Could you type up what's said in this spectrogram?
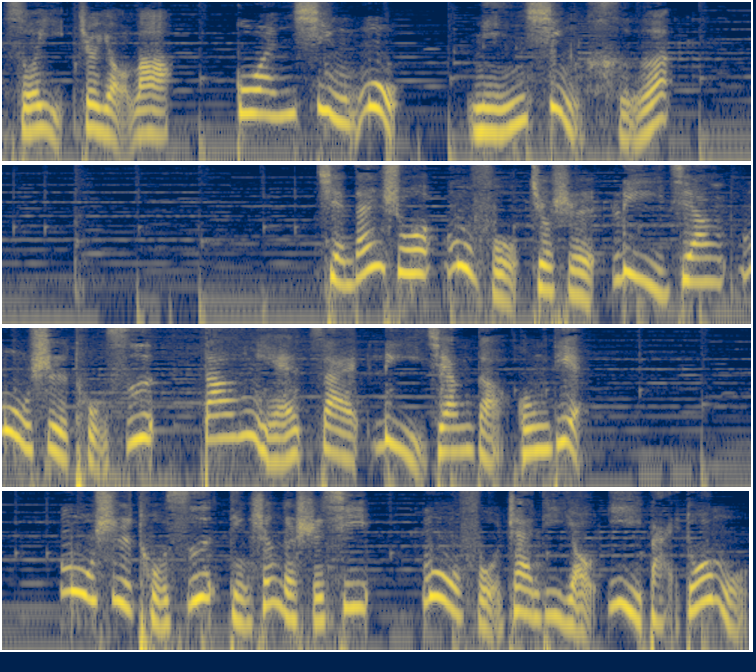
所以就有了“官姓穆，民姓和”。简单说，幕府就是丽江穆氏土司当年在丽江的宫殿。穆氏土司鼎盛的时期，幕府占地有一百多亩，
